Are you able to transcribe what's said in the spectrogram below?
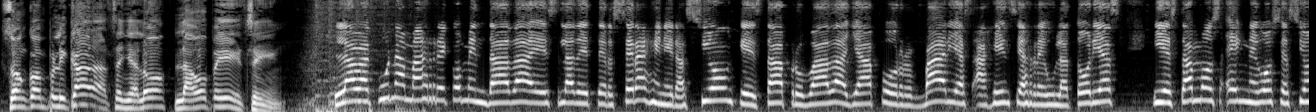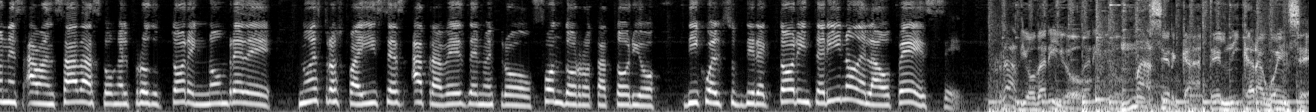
son complicadas, señaló la OPS. La vacuna más recomendada es la de tercera generación que está aprobada ya por varias agencias regulatorias y estamos en negociaciones avanzadas con el productor en nombre de nuestros países a través de nuestro fondo rotatorio, dijo el subdirector interino de la OPS. Radio Darío, más cerca del nicaragüense.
